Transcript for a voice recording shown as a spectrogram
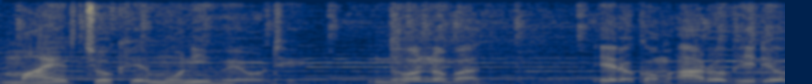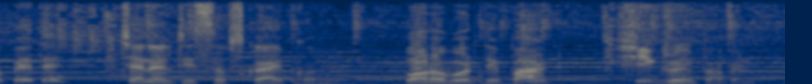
মায়ের চোখের মনি হয়ে ওঠে। ধন্যবাদ। এরকম আরও ভিডিও পেতে চ্যানেলটি সাবস্ক্রাইব করুন। পরবর্তী পার্ট শীঘ্রই পাবেন।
